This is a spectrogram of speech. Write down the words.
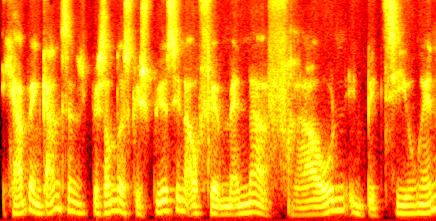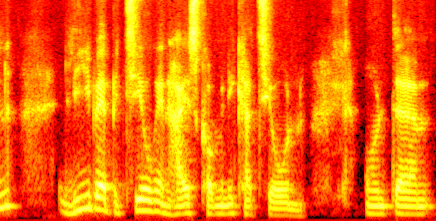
ich habe ein ganz ein besonderes Gespürsinn auch für Männer, Frauen in Beziehungen. Liebe Beziehungen heißt Kommunikation. Und ähm,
